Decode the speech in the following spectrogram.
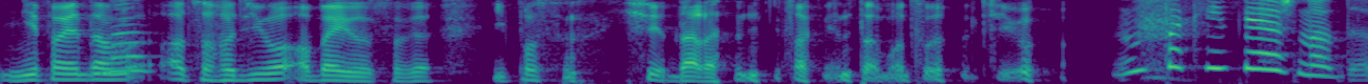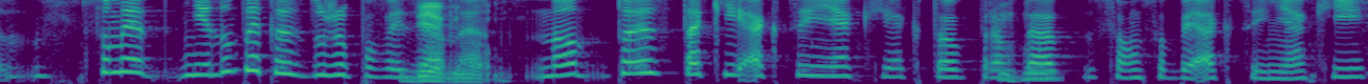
nie pamiętam no. o co chodziło, obejrzę sobie i posunę się dalej. Nie pamiętam o co chodziło. No taki wiesz, no w sumie nie lubię, to jest dużo powiedziane. Biegną. No to jest taki akcyjniak, jak to, prawda, Mhm. są sobie akcyjniaki.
